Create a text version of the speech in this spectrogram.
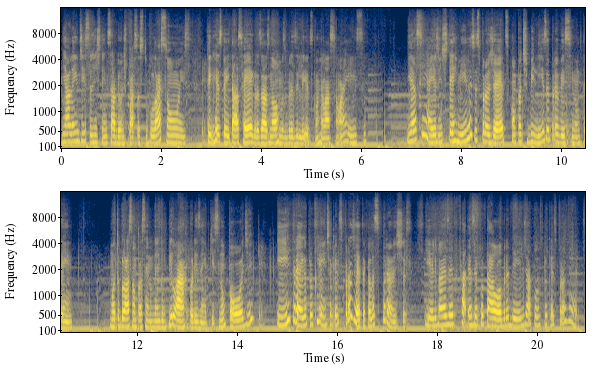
E além disso, a gente tem que saber onde passam as tubulações, tem que respeitar as regras, as normas brasileiras com relação a isso. E assim, aí a gente termina esses projetos, compatibiliza para ver se não tem uma tubulação passando dentro de um pilar, por exemplo, que isso não pode, e entrega para o cliente aqueles projetos, aquelas pranchas. E ele vai executar a obra dele de acordo com aqueles projetos.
